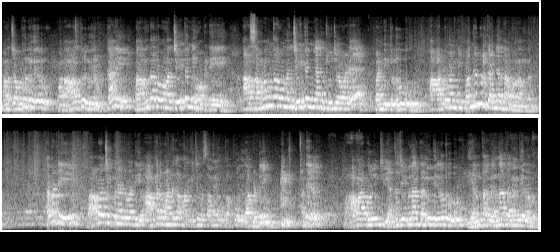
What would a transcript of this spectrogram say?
మన జబ్బులు వేరు మన ఆస్తులు వేరు. కానీ మన అందరిలో ఉన్న చైతన్యం ఒకటే. ఆ సంబంధం ఉన్న చైతన్యాన్ని చూసేవాడే పండితుడు. ఆ అటువంటి పండితుడు కండి అన్నారు మనందరినీ కాబట్టి బాబా చెప్పినటువంటి ఆఖరి మాటగా మనకి ఇచ్చిన సమయం తక్కువ ఉంది కాబట్టి అంటే బాబా గురించి ఎంత చెప్పినా తనివి తీరదు ఎంత విన్నా తనివి తీరదు.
